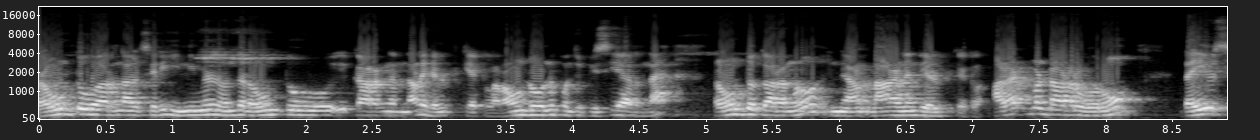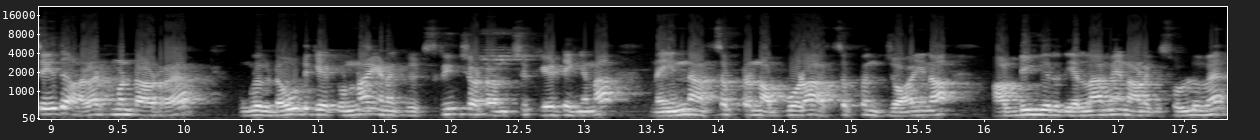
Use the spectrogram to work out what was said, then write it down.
ரவுண்ட் டூவாக இருந்தாலும் சரி இனிமேல் வந்து ரவுண்ட் டூ காரங்க இருந்தாலும் ஹெல்ப் கேட்கலாம் ரவுண்ட் ஒன்று கொஞ்சம் பிஸியாக இருந்தேன் ரவுண்ட் டூ காரங்களும் நாளிலேருந்து ஹெல்ப் கேட்கலாம். அலாட்மெண்ட் ஆர்டர் வரும். தயவு செய்து அலாட்மெண்ட் ஆர்டரை உங்களுக்கு டவுட் கேட்கணும்னா எனக்கு ஸ்க்ரீன்ஷாட் அனுப்பிச்சு கேட்டிங்கன்னா நான் என்ன அக்செப்டன் அப்போடா அக்செப்டன் ஜாயினா அப்படிங்கிறது எல்லாமே நாளைக்கு சொல்லுவேன்.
